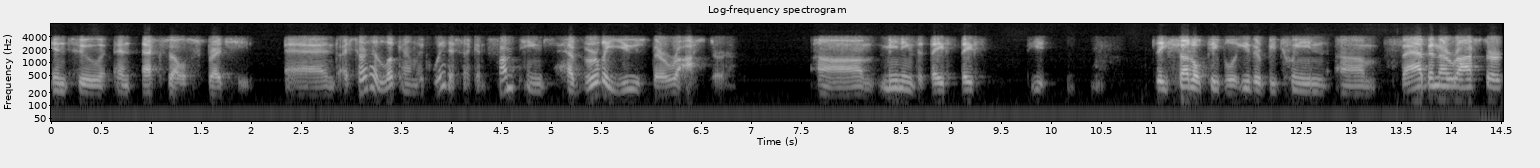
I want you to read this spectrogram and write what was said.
into an Excel spreadsheet, and I started looking. I'm like, wait a second, some teams have really used their roster, um, meaning that they they they shuttle people either between um, FAAB in their roster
